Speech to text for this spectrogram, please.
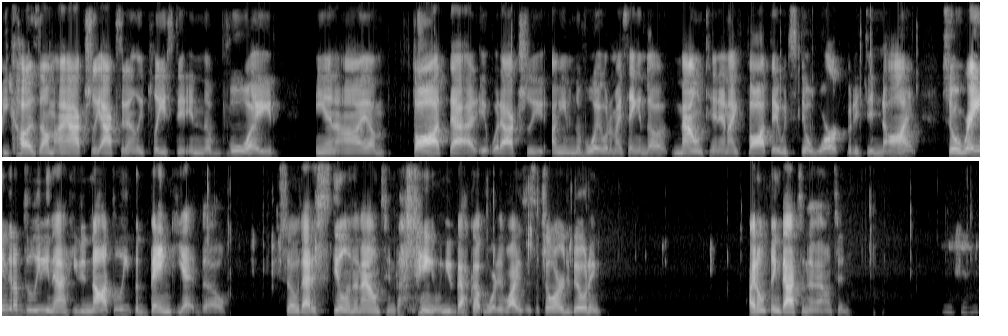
because um I actually accidentally placed it in the void and I um thought that it would actually I mean in the void what am I saying in the mountain and I thought that it would still work but it did not. So Ray ended up deleting that. He did not delete the bank yet though. So that is still in the mountain. Gosh dang it, we need to back up more. Why is this such a large building? I don't think that's in the mountain. Mm -hmm.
